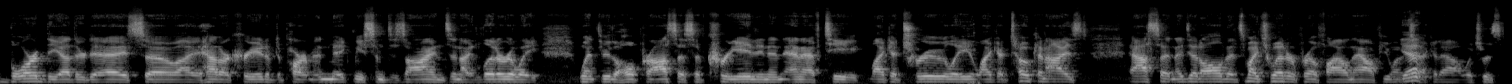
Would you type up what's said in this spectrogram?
bored the other day so i had our creative department make me some designs and i literally went through the whole process of creating an nft like a truly like a tokenized asset and I did all of it. It's my Twitter profile now if you want to yeah. check it out, which was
